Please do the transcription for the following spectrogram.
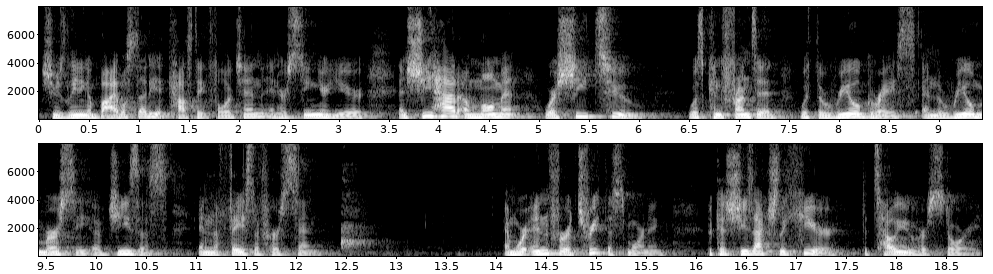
She was leading a Bible study at Cal State Fullerton in her senior year. And she had a moment where she too was confronted with the real grace and the real mercy of Jesus in the face of her sin. And we're in for a treat this morning because she's actually here to tell you her story.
